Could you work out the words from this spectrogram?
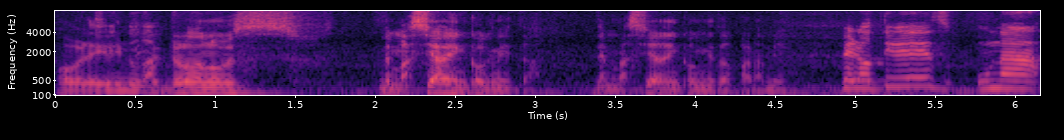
Over de Sin Green duda. Bay. Jordan Love es demasiada incógnita. Demasiada incógnita para mí. Pero tienes una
